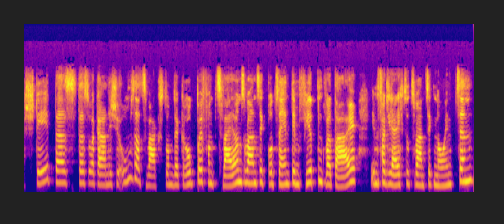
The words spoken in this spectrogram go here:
steht, dass das organische Umsatzwachstum der Gruppe von 22 Prozent im vierten Quartal im Vergleich zu 2019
